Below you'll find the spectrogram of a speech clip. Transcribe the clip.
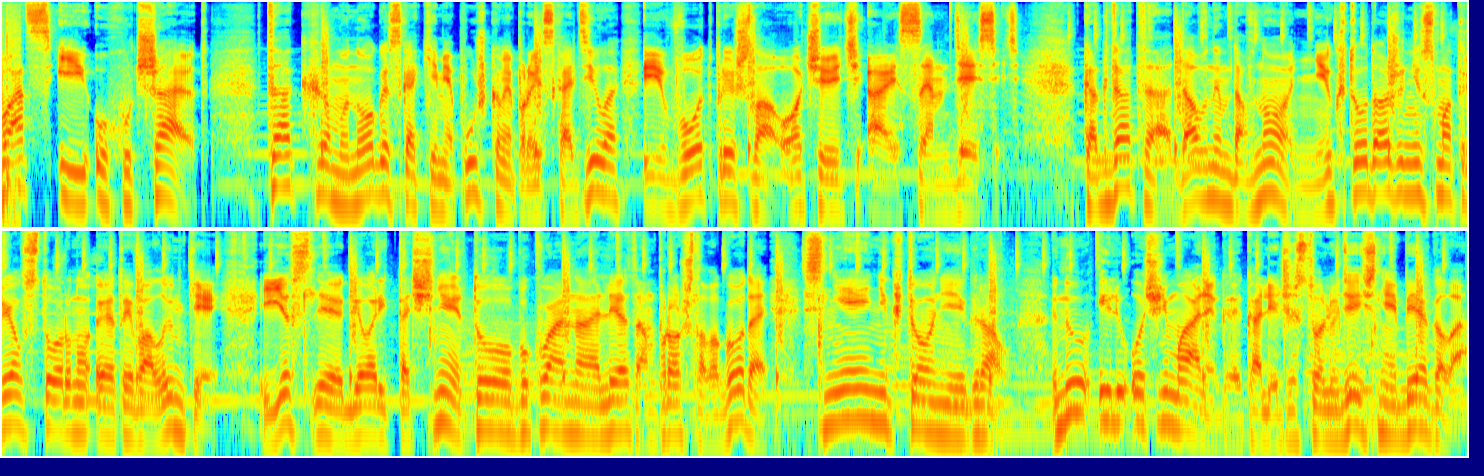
бац и ухудшают. Так много с какими пушками происходило, и вот пришла очередь ASM-10. Когда когда-то, давным-давно, никто даже не смотрел в сторону этой волынки. Если говорить точнее, то буквально летом прошлого года с ней никто не играл. Ну или очень маленькое количество людей с ней бегало.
